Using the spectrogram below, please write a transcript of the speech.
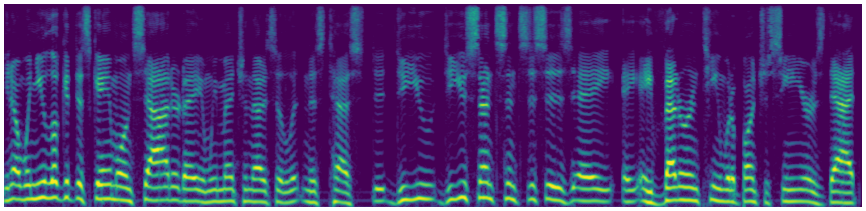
You know, when you look at this game on Saturday, and we mentioned that it's a litmus test, do you do you sense since this is a, a, a veteran team with a bunch of seniors that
